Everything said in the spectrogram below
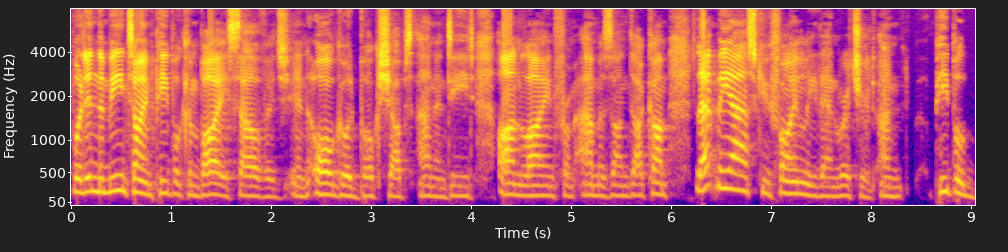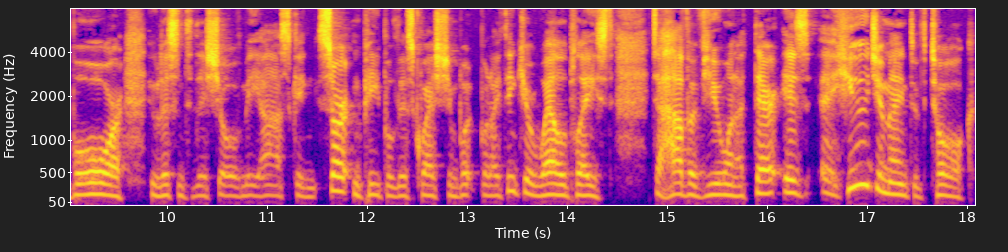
But in the meantime, people can buy Salvage in all good bookshops and indeed online from Amazon.com. Let me ask you finally, then, Richard, and people bore who listen to this show of me asking certain people this question, but but I think you're well placed to have a view on it. There is a huge amount of talk,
